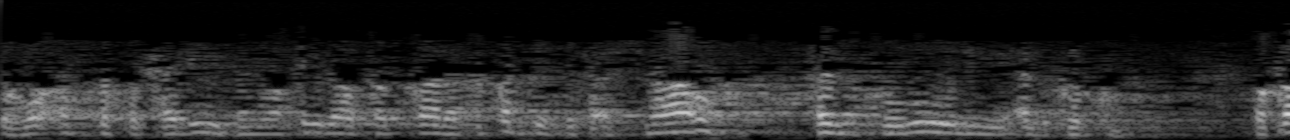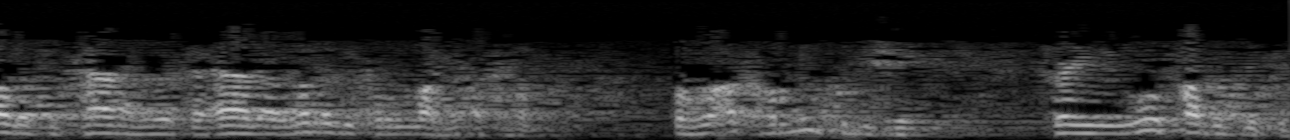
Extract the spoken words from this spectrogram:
وهو أصدق حديثا وقيل وقد قال تقدست أسماؤه فاذكروني أذكركم. وقال سبحانه وتعالى ولذكر الله أكبر وهو أكبر من كل شيء فيوصى بالذكر.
